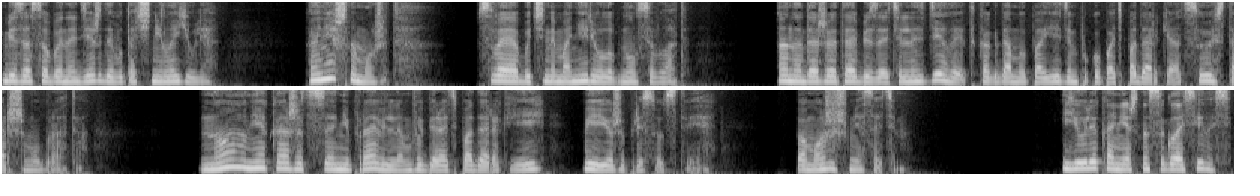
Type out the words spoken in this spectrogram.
Без особой надежды уточнила Юля. «Конечно, может». В своей обычной манере улыбнулся Влад. Она даже это обязательно сделает, когда мы поедем покупать подарки отцу и старшему брату. Но мне кажется неправильным выбирать подарок ей — в ее же присутствии. Поможешь мне с этим?» Юля, конечно, согласилась.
